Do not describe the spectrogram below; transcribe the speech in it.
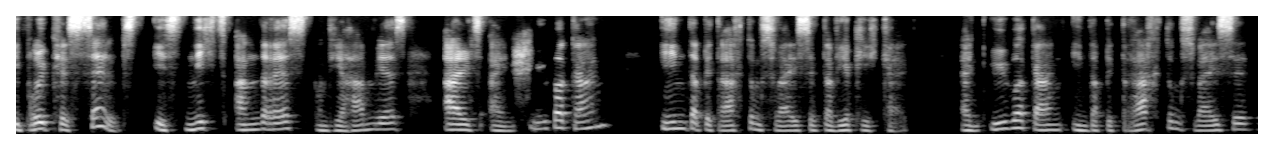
Die Brücke selbst ist nichts anderes, und hier haben wir es, als ein Übergang in der Betrachtungsweise der Wirklichkeit ein Übergang in der Betrachtungsweise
